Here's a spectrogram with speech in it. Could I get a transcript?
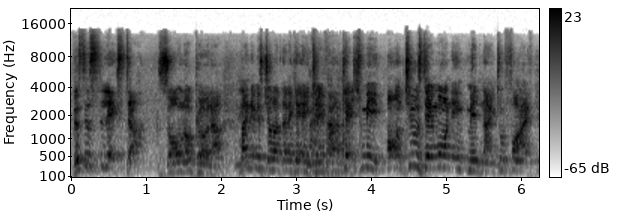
This is Sleekstar, Zone Gona. My name is Jonathan aka J Van. Catch me on Tuesday morning, midnight to 5.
